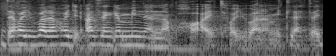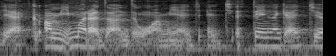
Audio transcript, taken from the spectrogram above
de hogy valahogy az engem minden nap hajt, hogy valamit letegyek, ami maradandó, ami egy, egy, egy tényleg egy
